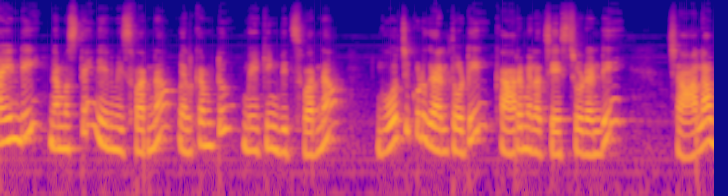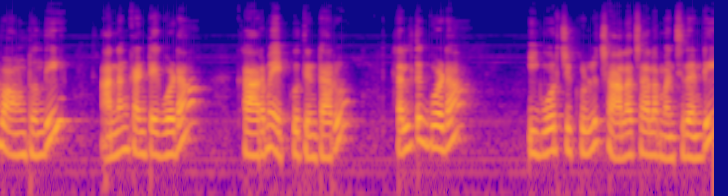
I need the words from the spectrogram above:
హాయ్ అండి నమస్తే నేను మీ Swarna. Welcome to making with Swarna గోచిక్కుడుగాయలతోటి కారం ఇలా చేసి చూడండి. చాలా బాగుంటుంది. అన్నం కంటే కూడా కారమే ఎక్కువ తింటారు. హెల్త్కి కూడా ఈ గోరుచిక్కుళ్ళు చాలా చాలా మంచిదండి.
